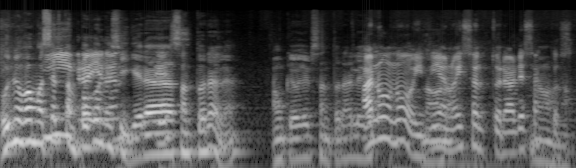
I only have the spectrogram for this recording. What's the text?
Hoy no vamos a hacer Y tampoco Brian ni siquiera es- Santoral, ¿eh? Aunque hoy el Santoral es... Ah, no, no, hoy No, día no, no. hay santoral, esas No, cosas.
